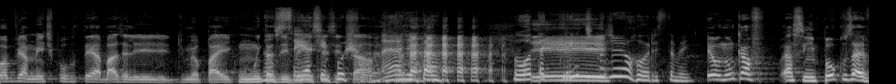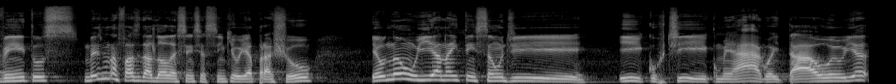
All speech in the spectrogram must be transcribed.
obviamente, por ter a base ali de meu pai com muitas Não sei a quem vivências e puxou, tal. né? A gente tá... O outro é E- crítico de horrores também. Eu nunca, assim, em poucos eventos, mesmo na fase da adolescência, assim, que eu ia pra show, eu não ia na intenção de ir curtir, comer água e tal. Eu ia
